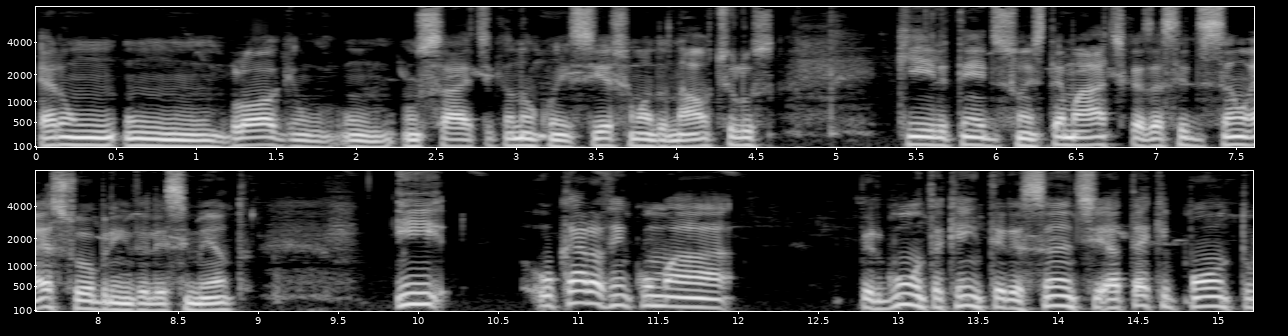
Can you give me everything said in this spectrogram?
Era um, um blog, um, um, um, site que eu não conhecia, chamado Nautilus, que ele tem edições temáticas. Essa edição é sobre envelhecimento. E o cara vem com uma pergunta que é interessante: até que ponto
